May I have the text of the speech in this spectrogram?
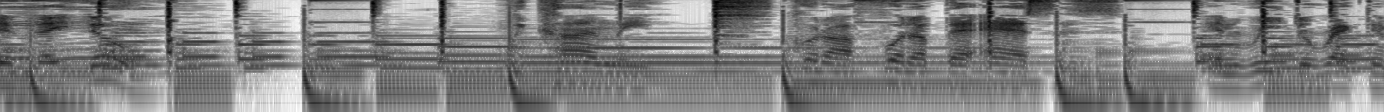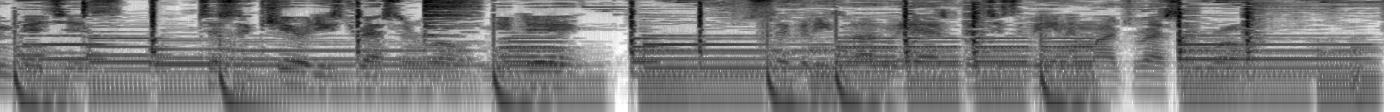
if they do, we kindly put our foot up their asses and redirect them bitches to security's dressing room. You dig? Sick of these ugly ass bitches being in my dressing room.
